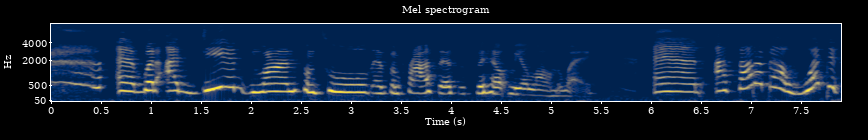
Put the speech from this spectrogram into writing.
and but I did learn some tools and some processes to help me along the way. And I thought about what did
